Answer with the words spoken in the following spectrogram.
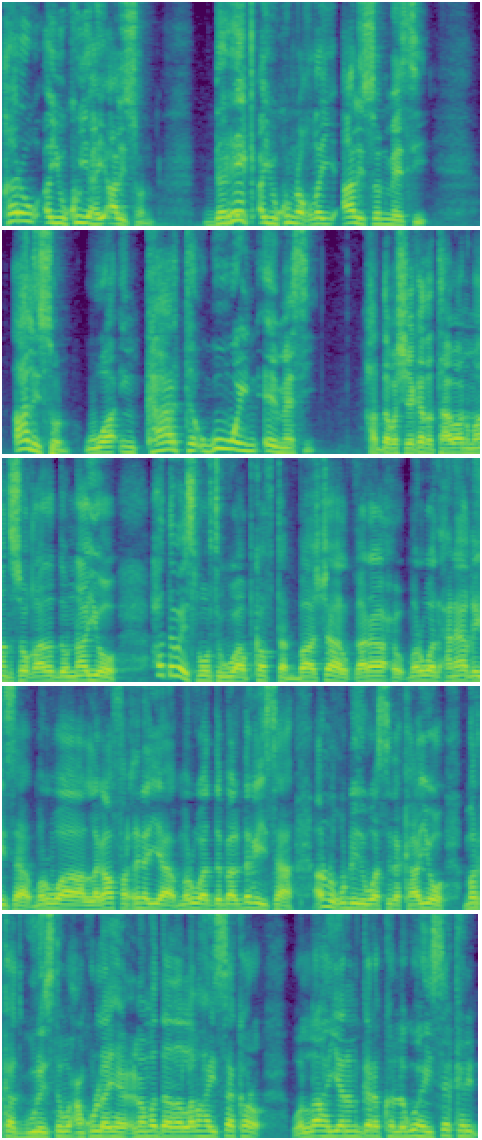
qarow ayuu ku yahay alison. Dareeg ayuu ku noqday alison messi. Alison waa inkaarta ugu weyn ee messi haddaba sheekada taabaanu maanta soo qaadan doonaayo haddaba isboortigu waa kaftan baashaal qaraaxo mar waad xanaaqaysaa mar waa lagaa farxinayaa mar waad dabaaldegaysaa anu qudheedu waa sida kaayo. Markaad guulaysta waxaan ku leeyahay cimaamadaada lama haysan karo. Wallaahi yaanan garabka lagu haysan karin.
